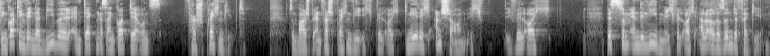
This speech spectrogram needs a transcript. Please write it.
Den Gott, den wir in der Bibel entdecken, ist ein Gott, der uns Versprechen gibt. Zum Beispiel ein Versprechen wie, ich will euch gnädig anschauen, ich, ich will euch bis zum Ende lieben, ich will euch alle eure Sünde vergeben.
